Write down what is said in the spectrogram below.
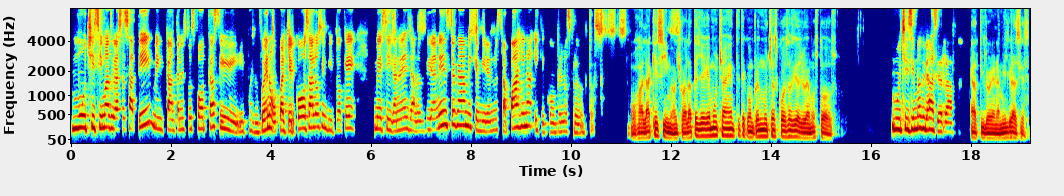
Muchísimas gracias a ti, me encantan estos podcasts y, pues bueno, cualquier cosa los invito a que me sigan en el Llanos Vida en Instagram y que miren nuestra página y que compren los productos. Ojalá que sí, ojalá te llegue mucha gente y te compren muchas cosas y ayudemos todos. Muchísimas gracias, Rafa. A ti, Lorena, mil gracias.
